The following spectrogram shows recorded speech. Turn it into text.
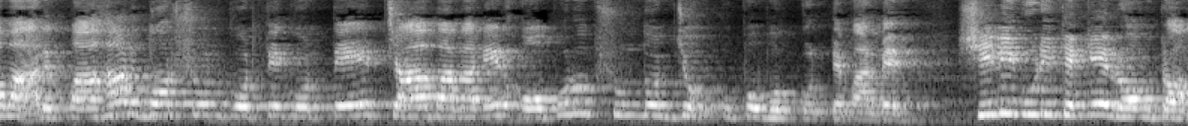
আবার পাহাড় দর্শন করতে করতে চা বাগানের অপরূপ সৌন্দর্য উপভোগ করতে পারবেন। শিলিগুড়ি থেকে রংটং।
